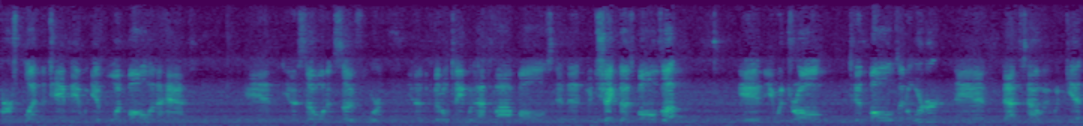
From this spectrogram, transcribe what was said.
First place, the champion would get one ball in a hat, and you know so on and so forth. You know the middle team would have five balls, and then we'd shake those balls up, and you would draw ten balls in order, and that's how we would get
